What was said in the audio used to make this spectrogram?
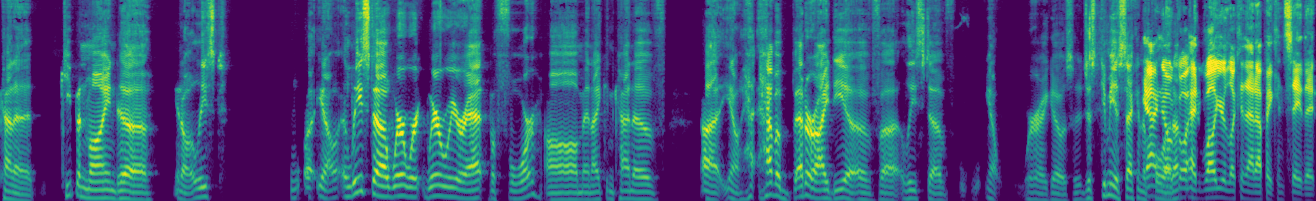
kind of keep in mind uh you know at least you know, at least uh, where we're where we were at before, um, and I can kind of, uh, you know, ha- have a better idea of uh, at least of you know where I go. So just give me a second. Yeah, no, go ahead. While you're looking that up, I can say that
